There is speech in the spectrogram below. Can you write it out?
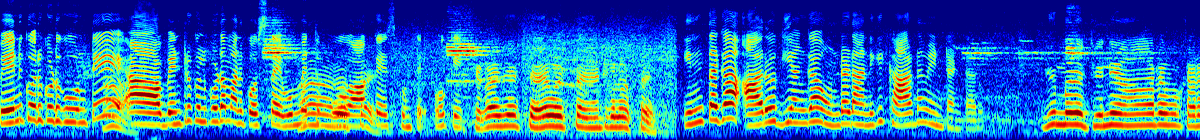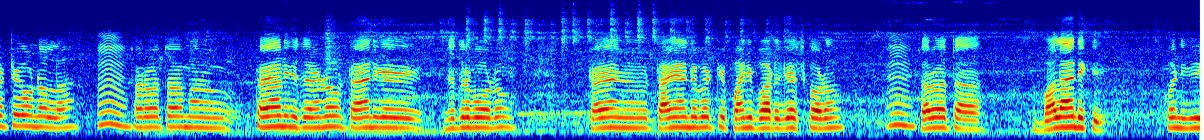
పేను కొరుకుడుగు ఉంటే ఆ. వెంట్రుకలు కూడా మనకు వస్తాయి ఉమ్మెత్తు పువ్వు ఆకు వేసుకుంటే. ఓకే. రాసేస్తే వస్తాయి వెంట్రుకలు వస్తాయి. ఇంతగా ఆరోగ్యంగా ఉండడానికి కారణం ఏంటంటారు? ఇవి మనం తినే ఆహారం కరెక్ట్గా ఉండాలా? తర్వాత మనం టయానికి తినడం టయానికి నిద్రపోవడం టయాన్ టయాన్ని బట్టి పని పాట చేసుకోవడం తర్వాత బలానికి కొన్ని ఈ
